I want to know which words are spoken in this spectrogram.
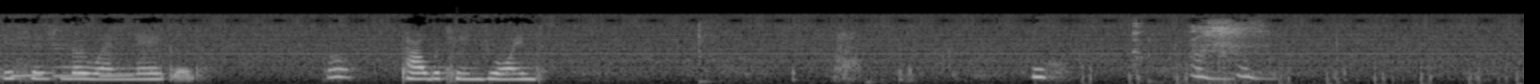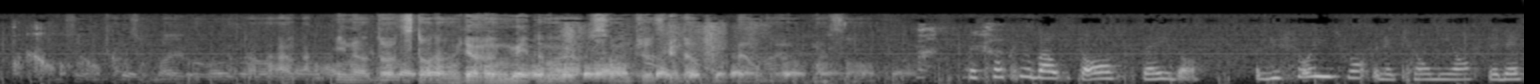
This is nowhere near good. Oh, Palpatine joined. Ooh, I, I, you know, Dot still hasn't given me the map, so I'm just gonna have to build it myself. They're talking about Darth Vader. Are you sure he's not going to kill me after this?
